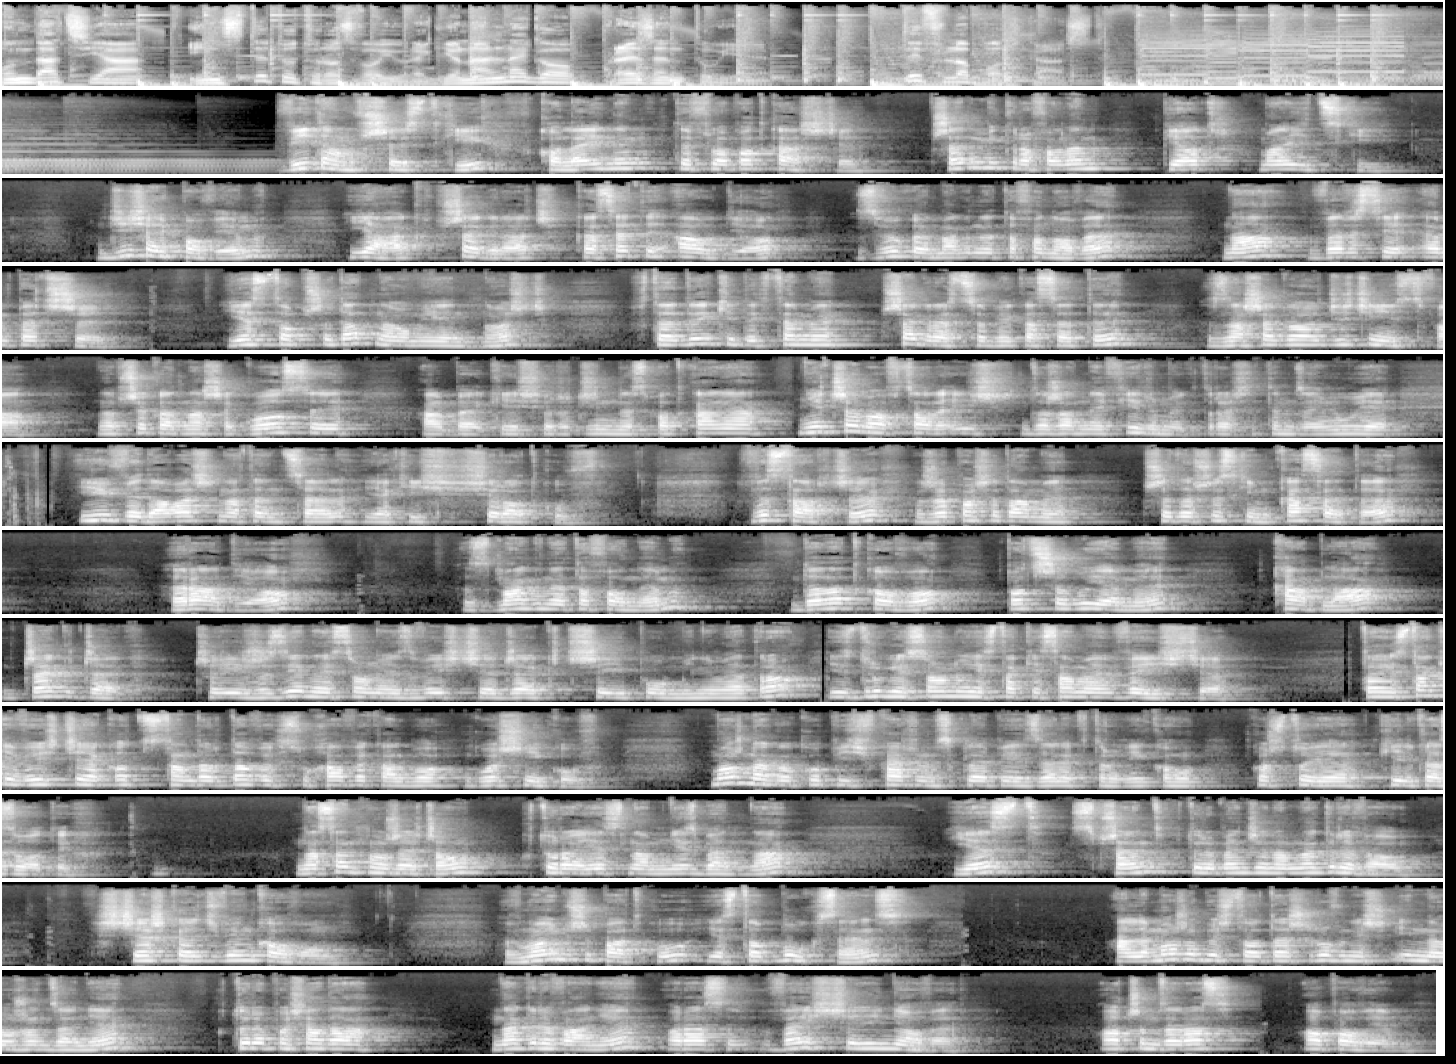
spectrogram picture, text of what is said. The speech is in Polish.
Fundacja Instytut Rozwoju Regionalnego prezentuje Tyflo Podcast. Witam wszystkich w kolejnym Tyflo Podcaście. Przed mikrofonem Piotr Malicki. Dzisiaj powiem, jak przegrać kasety audio, zwykłe magnetofonowe, na wersję MP3. Jest to przydatna umiejętność wtedy, kiedy chcemy przegrać sobie kasety z naszego dzieciństwa, na przykład nasze głosy albo jakieś rodzinne spotkania. Nie trzeba wcale iść do żadnej firmy, która się tym zajmuje i wydawać na ten cel jakichś środków. Wystarczy, że posiadamy przede wszystkim kasetę, radio z magnetofonem. Dodatkowo potrzebujemy kabla jack-jack, czyli że z jednej strony jest wyjście jack 3,5 mm i z drugiej strony jest takie same wyjście. To jest takie wyjście jak od standardowych słuchawek albo głośników. Można go kupić w każdym sklepie z elektroniką, kosztuje kilka złotych. Następną rzeczą, która jest nam niezbędna, jest sprzęt, który będzie nam nagrywał ścieżkę dźwiękową. W moim przypadku jest to BookSense, ale może być to też również inne urządzenie, które posiada nagrywanie oraz wejście liniowe, o czym zaraz opowiem.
